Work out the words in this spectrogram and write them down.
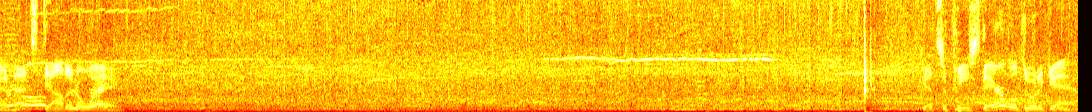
And that's down and away. Gets a piece there. We'll do it again.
